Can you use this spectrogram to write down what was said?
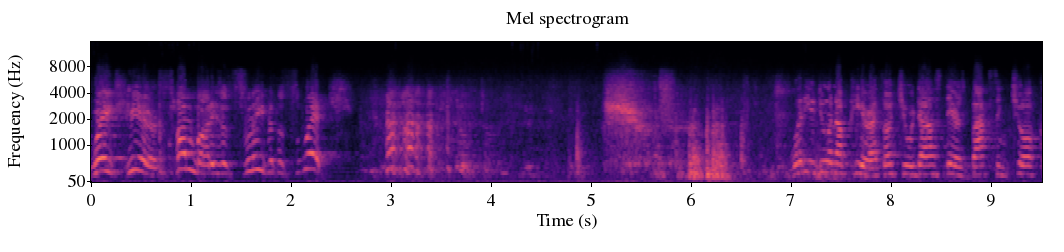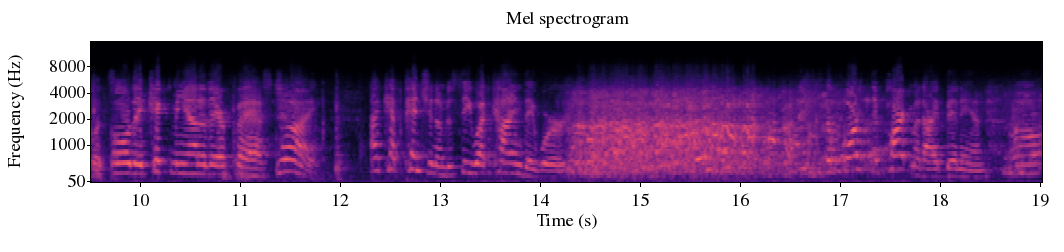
wait here. Somebody's asleep at the switch. What are you doing up here? I thought you were downstairs boxing chocolates. Oh, they kicked me out of there fast. Why? I kept pinching them to see what kind they were. this is the fourth department I've been in. Oh,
